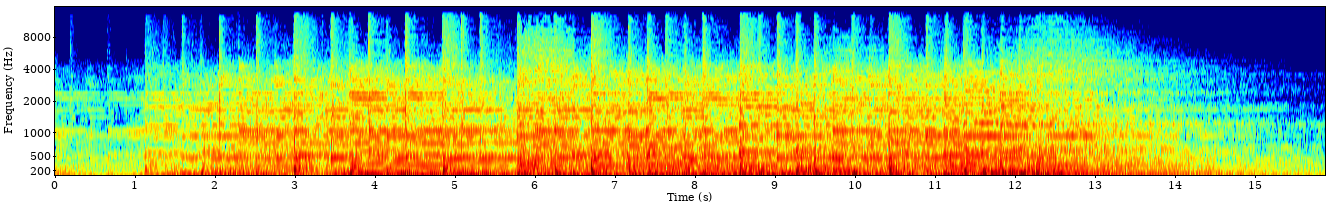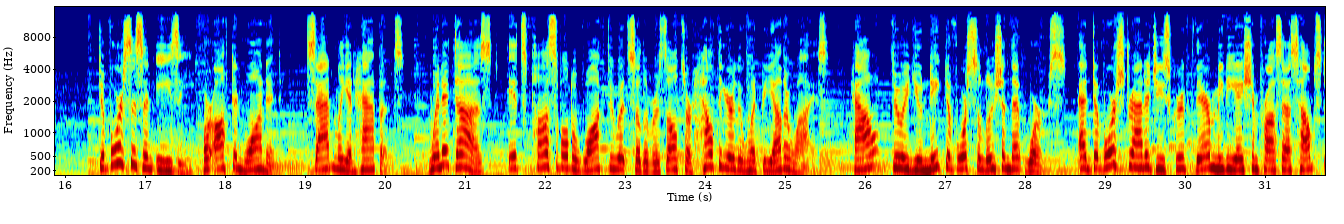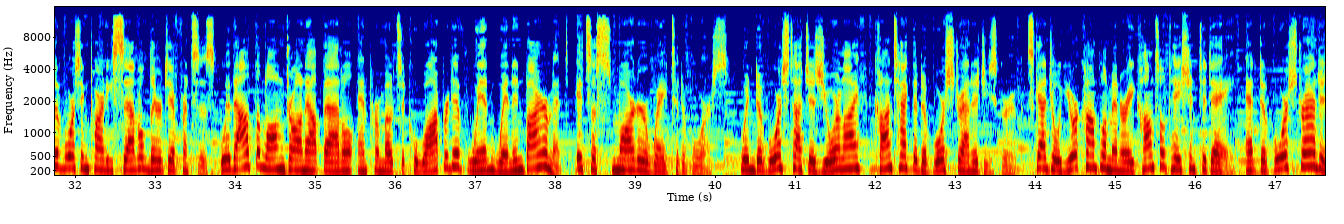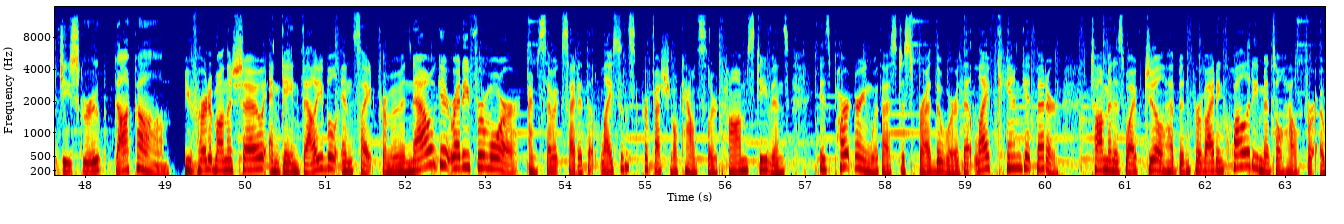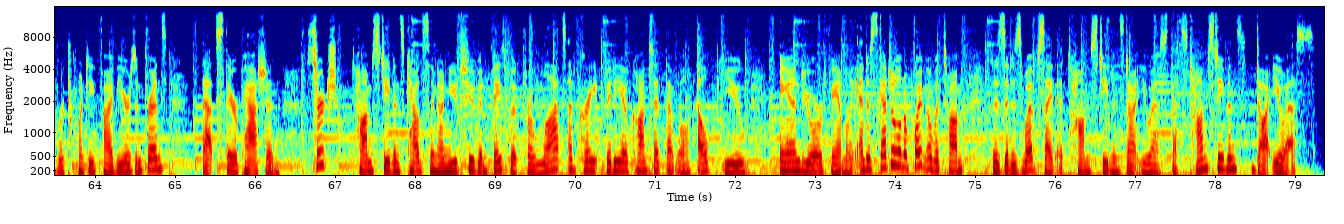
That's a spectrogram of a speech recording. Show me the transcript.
Divorce isn't easy or often wanted. Sadly, it happens. When it does, it's possible to walk through it so the results are healthier than would be otherwise. How? Through a unique divorce solution that works. At Divorce Strategies Group, their mediation process helps divorcing parties settle their differences without the long drawn out battle and promotes a cooperative win win environment. It's a smarter way to divorce. When divorce touches your life, contact the Divorce Strategies Group. Schedule your complimentary consultation today at divorcestrategiesgroup.com. You've heard him on the show and gained valuable insight from him, and now get ready for more. I'm so excited that licensed professional counselor Tom Stevens is partnering with us to spread the word that life can get better. Tom and his wife Jill have been providing quality mental health for over 25 years, and friends, that's their passion. Search Tom Stevens Counseling on YouTube and Facebook for lots of great video content that will help you and your family. And to schedule an appointment with Tom, visit his website at tomstevens.us. That's tomstevens.us.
